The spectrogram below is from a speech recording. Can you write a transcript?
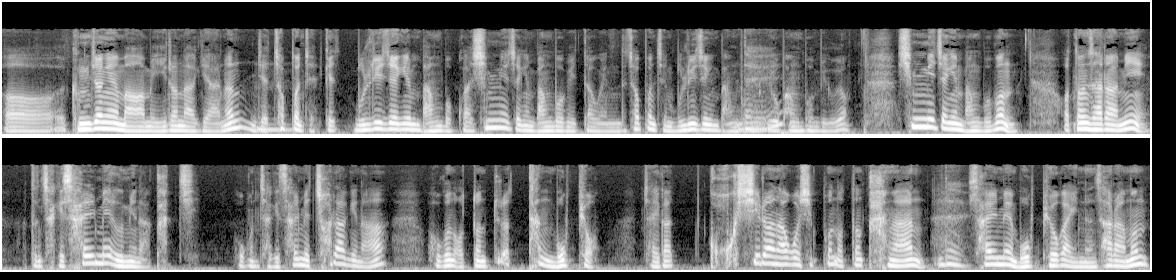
어, 긍정의 마음이 일어나게 하는 이제 음. 첫 번째 이렇게 물리적인 방법과 심리적인 방법이 있다고 했는데 첫 번째 물리적인 방법이 네. 요 방법이고요. 심리적인 방법은 어떤 사람이 어떤 자기 삶의 의미나 가치 혹은 자기 삶의 철학이나 혹은 어떤 뚜렷한 목표 자기가 꼭 실현하고 싶은 어떤 강한 네. 삶의 목표가 있는 사람은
